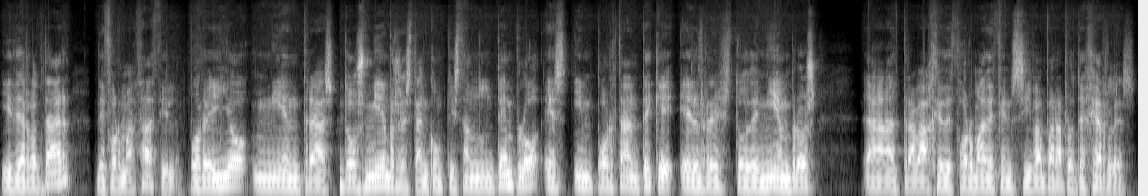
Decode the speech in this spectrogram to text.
y derrotar de forma fácil. Por ello, mientras dos miembros están conquistando un templo, es importante que el resto de miembros ah, trabaje de forma defensiva para protegerles.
